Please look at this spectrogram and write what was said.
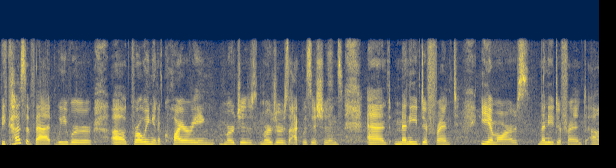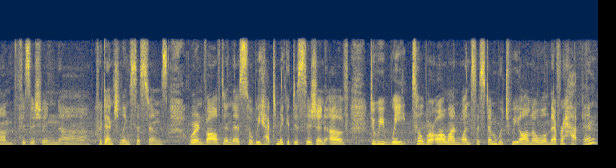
because of that, we were uh, growing and acquiring mergers, mergers, acquisitions, and many different EMRs, many different um, physician uh, credentialing systems were involved in this, so we had to make a decision of, do we wait till we're all on one system, which we all know will never happen,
